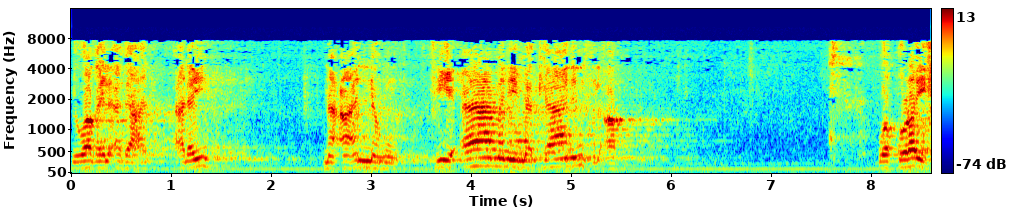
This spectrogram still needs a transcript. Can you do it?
بوضع الأذى عليه مع أنه في آمن مكان في الأرض. وقريش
